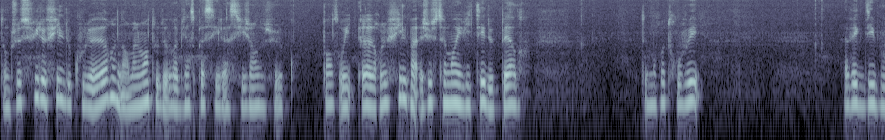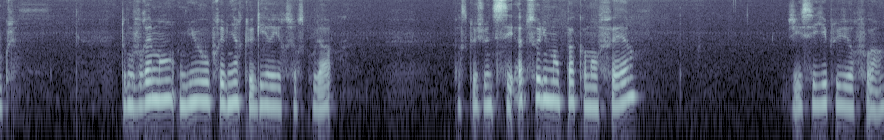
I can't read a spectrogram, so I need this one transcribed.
Donc je suis le fil de couleur, normalement tout devrait bien se passer là, si je pense, oui, alors le fil m'a justement évité de perdre, de me retrouver avec des boucles. Donc vraiment, mieux vaut prévenir que guérir sur ce coup-là, parce que je ne sais absolument pas comment faire. J'ai essayé plusieurs fois, hein.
